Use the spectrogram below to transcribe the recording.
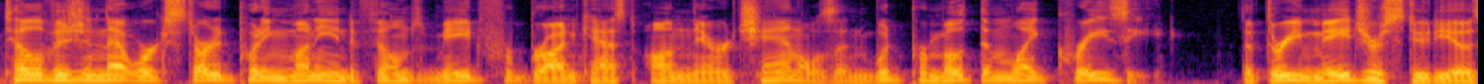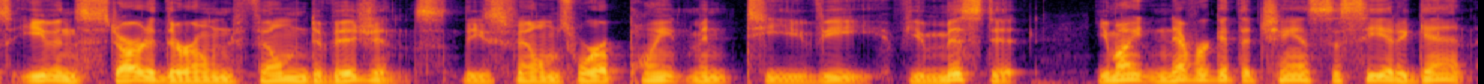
television networks started putting money into films made for broadcast on their channels and would promote them like crazy. The three major studios even started their own film divisions. These films were appointment TV. If you missed it, you might never get the chance to see it again.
